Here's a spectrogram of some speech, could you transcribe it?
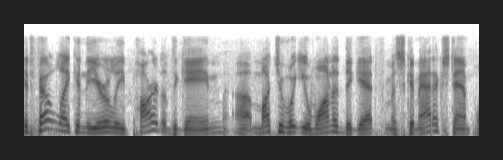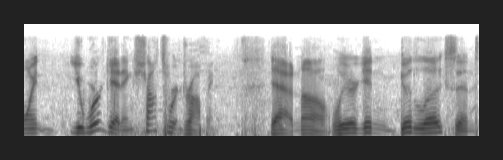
It felt like in the early part of the game, uh, much of what you wanted to get from a schematic standpoint, you were getting. Shots weren't dropping. Yeah, no, we were getting good looks, and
